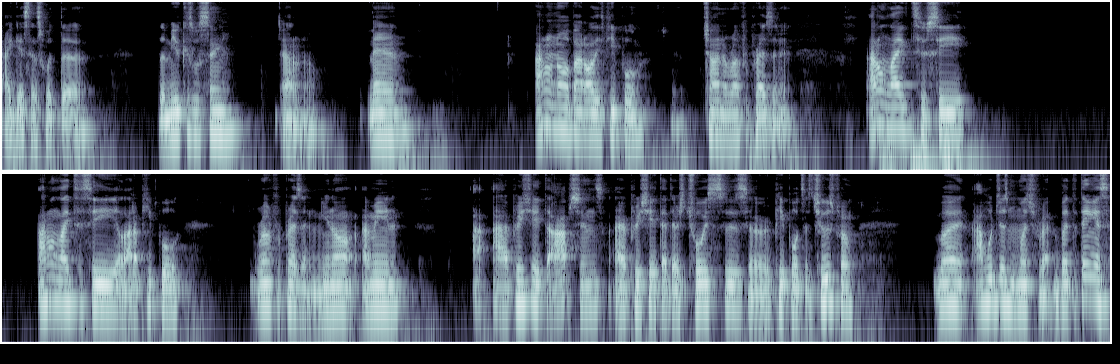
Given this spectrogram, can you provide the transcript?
I guess that's what the the mucus was saying. I don't know man, I don't know about all these people trying to run for president. I don't like to see I don't like to see a lot of people run for president, you know? I mean, I, I appreciate the options. I appreciate that there's choices or people to choose from. But I would just much but the thing is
